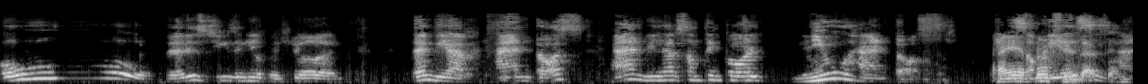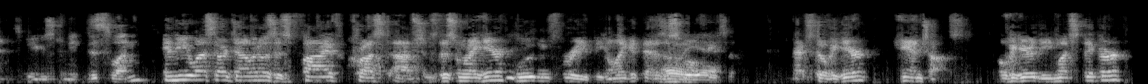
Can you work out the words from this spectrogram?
Oh, there is cheese in here for sure. Then we have hand toss, and we have something called new hand toss. I have not Somebody seen else's that one. hands used to make this one. In the US, our Domino's has five crust options. This one right here, gluten free. You can only get that as a Oh, small yeah. pizza. Next over here, hand toss. Over here, the much thicker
